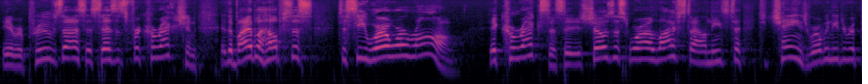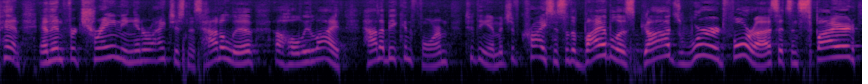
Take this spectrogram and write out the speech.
it reproves us, it says it's for correction. The Bible helps us to see where we're wrong. It corrects us. It shows us where our lifestyle needs to, to change, where we need to repent. And then for training in righteousness, how to live a holy life, how to be conformed to the image of Christ. And so the Bible is God's word for us. It's inspired,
